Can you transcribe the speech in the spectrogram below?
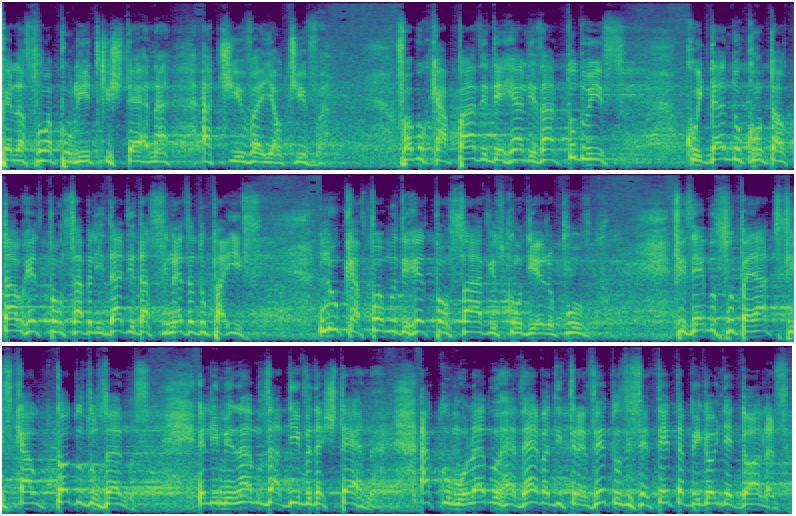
pela sua política externa ativa e altiva. Fomos capazes de realizar tudo isso, cuidando com total responsabilidade das finanças do país. Nunca fomos irresponsáveis com o dinheiro público Fizemos superávit fiscal todos os anos, eliminamos a dívida externa, acumulamos reserva de 370 bilhões de dólares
